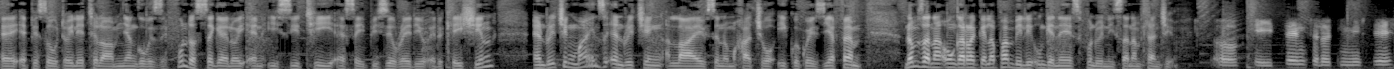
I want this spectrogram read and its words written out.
eh, episode oyilethelwa mnyango wezifundo sekelo i-nect sabc radio education enriching minds enriching lives nomhatsho ikwekwez fm nomzana ungaragela phambili ungene esifundweni sanamhlanje Okay, thanks a lot, Mr.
